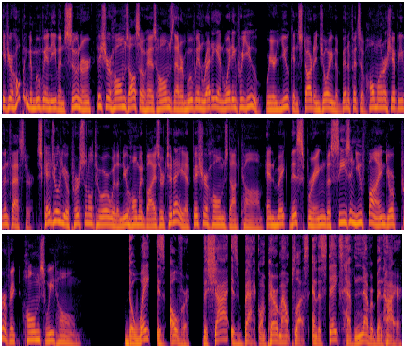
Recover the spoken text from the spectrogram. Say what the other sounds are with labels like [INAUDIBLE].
If you're hoping to move in even sooner, Fisher Homes also has homes that are move in ready and waiting for you, where you can start enjoying the benefits of homeownership even faster. Schedule your personal tour with a new home advisor today at FisherHomes.com and make this spring the season you find your perfect home sweet home. The wait is over. The Chi is back on Paramount Plus, and the stakes have never been higher.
